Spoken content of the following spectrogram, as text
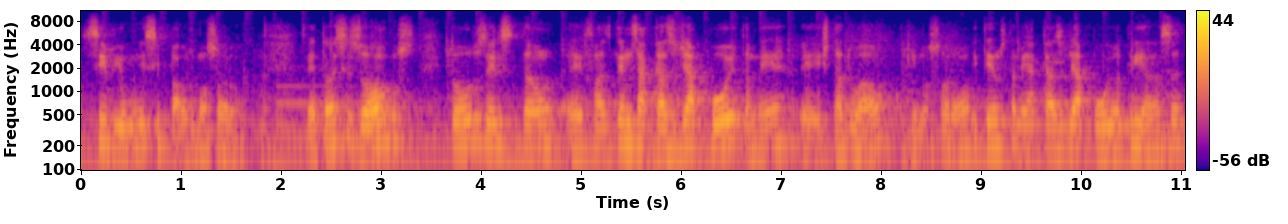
Civil Municipal de Mossoró. Então, esses órgãos, todos eles estão, é, temos a casa de apoio também, é, estadual, aqui em Mossoró, e temos também a casa de apoio à criança,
